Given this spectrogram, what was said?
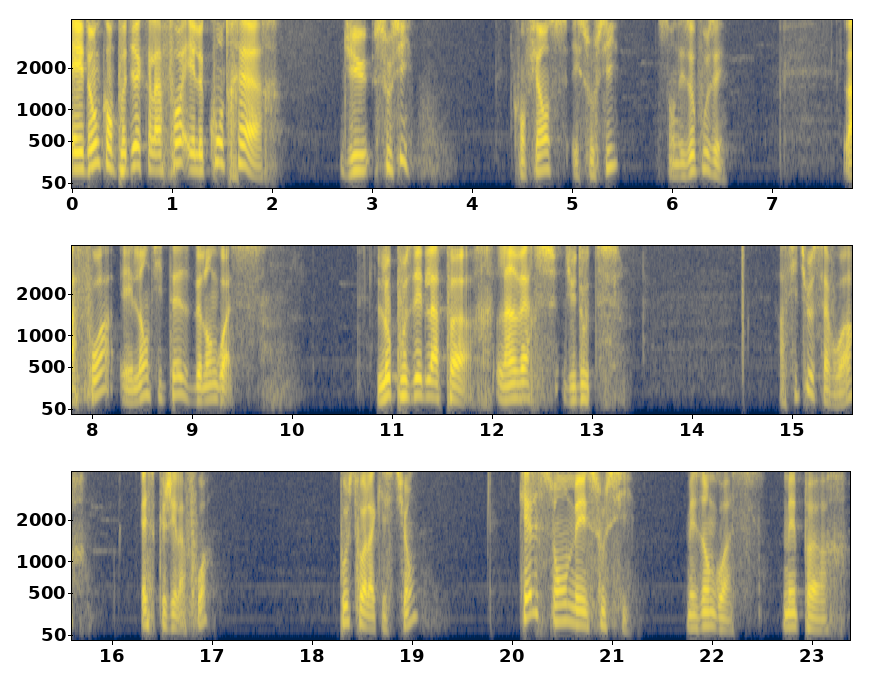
Et donc, on peut dire que la foi est le contraire du souci. Confiance et souci sont des opposés. La foi est l'antithèse de l'angoisse, l'opposé de la peur, l'inverse du doute. Alors si tu veux savoir, est-ce que j'ai la foi? Pose-toi la question, quels sont mes soucis, mes angoisses, mes peurs,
